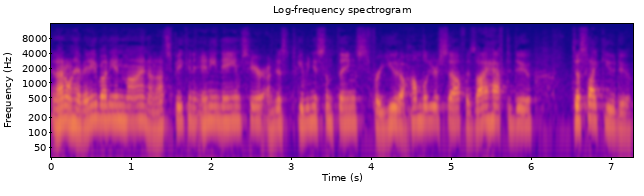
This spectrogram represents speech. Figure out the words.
And I don't have anybody in mind. I'm not speaking to any names here. I'm just giving you some things for you to humble yourself as I have to do, just like you do.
